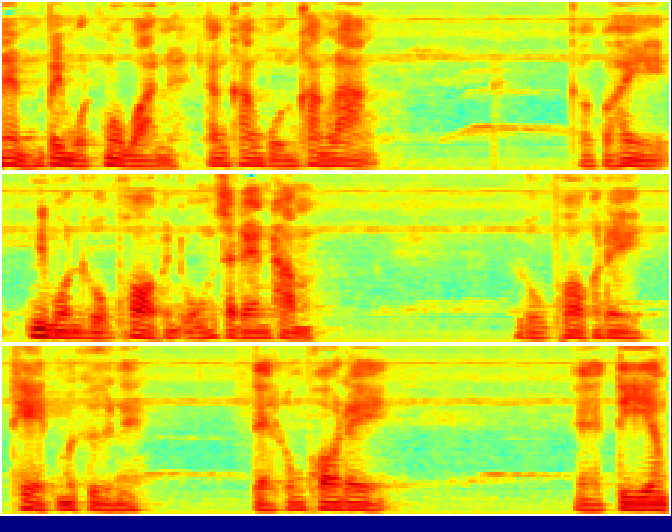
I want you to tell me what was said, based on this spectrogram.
แน่นไปหมดเมื่อวานทั้งข้างบนข้างล่างเขาก็ให้นิมนต์หลวงพ่อเป็นองค์แสดงธรรม หลวงพ่อก็ได้เทศเมื่อคืนเนี่ยแต่หลวงพ่อได้ เตรียม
